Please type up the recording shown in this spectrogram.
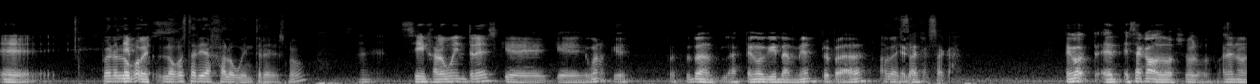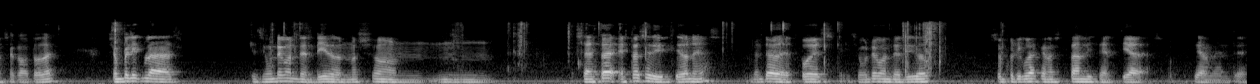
Eh, Bueno, luego, pues. luego estaría Halloween 3, ¿no? Eh, sí, Halloween 3, que, que bueno, que las tengo aquí también preparadas. A ver, saca, saca. Tengo, he, he sacado dos solo, ¿vale? No he sacado todas. Son películas que, según tengo entendido, no son. mm, o sea, esta- estas ediciones, he enterado después, y según tengo entendido, son películas que no están licenciadas oficialmente.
